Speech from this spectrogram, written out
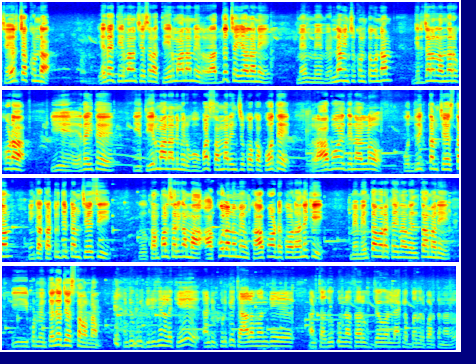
చేర్చకుండా ఏదైతే తీర్మానం చేశారో ఆ తీర్మానాన్ని రద్దు చేయాలని మేము మేము విన్నవించుకుంటూ ఉన్నాం. గిరిజనులందరూ కూడా ఈ ఏదైతే ఈ తీర్మానాన్ని మీరు ఉపసంహరించుకోకపోతే రాబోయే దినాల్లో ఉద్రిక్తం చేస్తాం. ఇంకా కట్టుదిట్టం చేసి కంపల్సరిగా మా హక్కులను మేము కాపాడుకోవడానికి మేము ఎంతవరకైనా వెళ్తామని ఇప్పుడు మేము తెలియజేస్తా ఉన్నాం. అంటే ఇప్పుడు గిరిజనులకి అంటే ఇప్పటికే చాలా మంది అంటే చదువుకున్న సార్ ఉద్యోగాలు లేక ఇబ్బందులు పడుతున్నారు.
